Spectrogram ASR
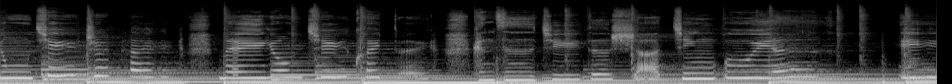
勇气支配没勇气愧对看自己的傻竟无言以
